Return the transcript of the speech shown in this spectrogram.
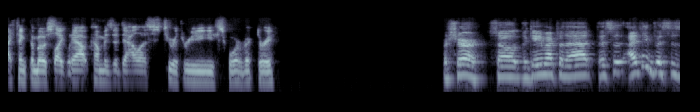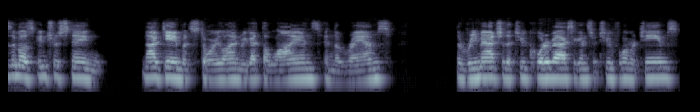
I think the most likely outcome is a Dallas two or three score victory. For sure. So the game after that, this is I think this is the most interesting, not game but storyline. We got the Lions and the Rams, the rematch of the two quarterbacks against their two former teams.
